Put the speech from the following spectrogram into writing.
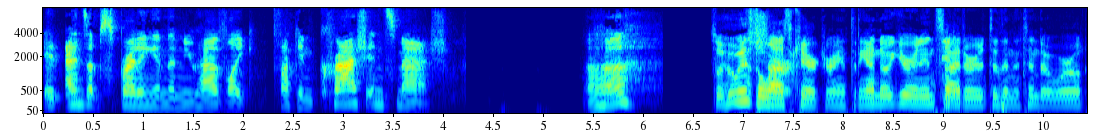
it ends up spreading, and then you have like fucking crash and smash. Uh huh. So who is the Sure. last character, Anthony? I know you're an insider into the Nintendo world.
